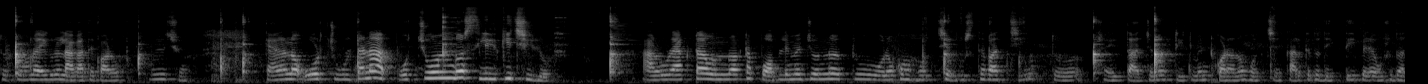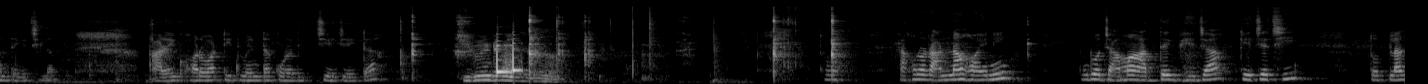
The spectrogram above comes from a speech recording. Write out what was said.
তো তোমরা এগুলো লাগাতে পারো, বুঝেছ? কেননা ওর চুলটা না প্রচণ্ড সিল্কি ছিল। আর ওর একটা অন্য একটা প্রবলেমের জন্য একটু ওরকম হচ্ছে বুঝতে পারছি। তো সেই তার জন্য ট্রিটমেন্ট করানো হচ্ছে। কালকে তো দেখতেই পেরে ওষুধ আনতে গেছিলাম। আর এই ঘরোয়া ট্রিটমেন্টটা করে দিচ্ছি এই যে না তো এখনও রান্না হয়নি। পুরো জামা অর্ধেক ভেজা কেচেছি। তো প্লাস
